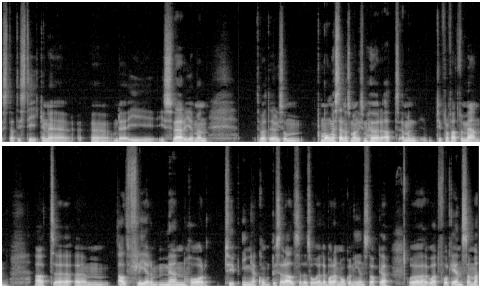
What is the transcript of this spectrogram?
statistiken är, uh, om det är i, i Sverige, men jag tror att det är liksom på många ställen som man liksom hör att, ja, men, typ framförallt för män, att uh, um, allt fler män har typ inga kompisar alls eller så, eller bara någon enstaka. Och, och att folk är ensamma.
